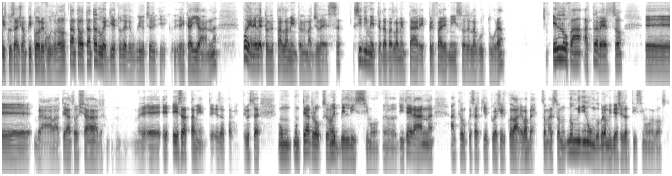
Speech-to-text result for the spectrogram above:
qui scusate c'è un piccolo refuso, dall'80 all'82 è direttore delle pubblicazioni di eh, Kayan, poi viene eletto nel Parlamento, nel Majles, si dimette da parlamentare per fare il ministro della cultura e lo fa attraverso, eh, brava, Teatro Char, eh, eh, esattamente, esattamente. Questo è un, un, teatro, secondo me, bellissimo eh, di Teheran, anche con questa architettura circolare. Vabbè, insomma, adesso non, non, mi dilungo, però mi piace tantissimo come posto.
